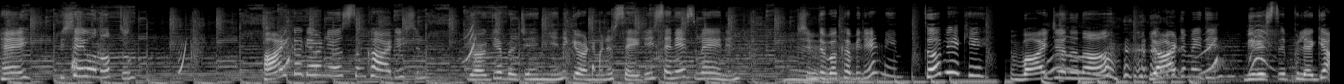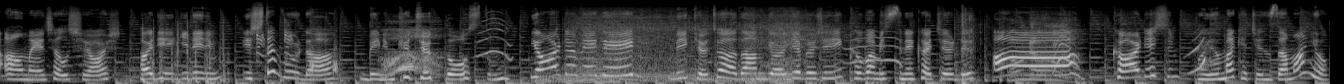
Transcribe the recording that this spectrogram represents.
Hey, bir şey unuttun. Harika görünüyorsun kardeşim. Gölge böceğin yeni görünümünü sevdiyseniz beğenin. Şimdi bakabilir miyim? Tabii ki. Vay canına. Yardım edin. Birisi plagi almaya çalışıyor. Hadi gidelim. İşte burada. Benim küçük dostum. Yardım edin. Bir kötü adam gölge böceği kıvam hissini kaçırdı. Aa! Kardeşim, bayılmak için zaman yok.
